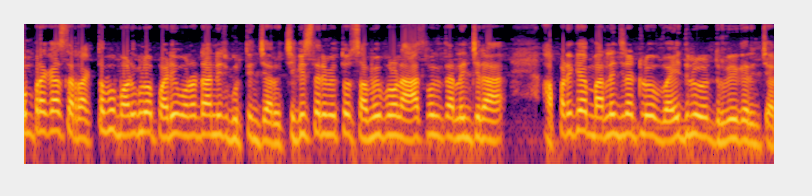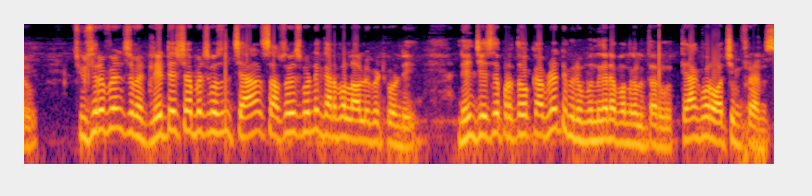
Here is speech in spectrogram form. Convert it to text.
ఓంప్రకాష్ రక్తపు మడుగులో పడి ఉండటాన్ని గుర్తించారు. చికిత్స నిమిత్తం సమీపంలోని ఆసుపత్రికి తరలించిన అప్పటికే మరణించినట్లు వైద్యులు ధృవీకరించారు. చూసారా ఫ్రెండ్స్ లేటెస్ట్ అప్డేట్స్ కోసం ఛానల్ సబ్స్క్రైబ్ చేసుకోండి గణపతి లాలో పెట్టుకోండి. నేను చేసే ప్రతి ఒక్క అప్డేట్ మీరు ముందుగానే పొందగలుగుతారు. థ్యాంక్ ఫర్ వాచింగ్ ఫ్రెండ్స్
